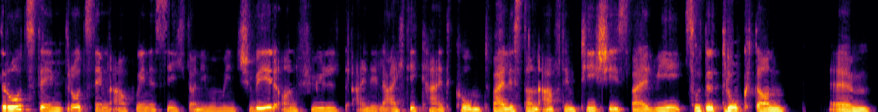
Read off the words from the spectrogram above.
Trotzdem, trotzdem, auch wenn es sich dann im Moment schwer anfühlt, eine Leichtigkeit kommt, weil es dann auf dem Tisch ist, weil wie so der Druck dann ähm,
